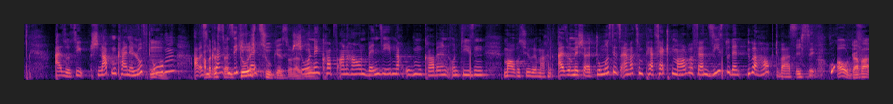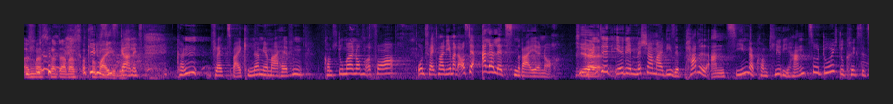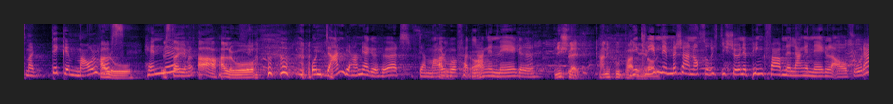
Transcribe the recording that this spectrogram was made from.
Also sie schnappen keine Luft oben, aber, sie. Aber dass könnten sich vielleicht schon so. den Kopf anhauen, wenn sie eben nach oben krabbeln und diesen Maulwurfshügel machen. Also Mischa, du musst jetzt einmal zum perfekten Maulwurf werden. Siehst du denn überhaupt was? Ich sehe. Oh, da war irgendwas, hat da was okay, du siehst gar nichts. Können vielleicht zwei Kinder mir mal helfen? Kommst du mal noch mal vor? Und vielleicht mal jemand aus der allerletzten Reihe noch. Ja. Könntet ihr dem Mischer mal diese Paddel anziehen? Da kommt hier die Hand so durch. Du kriegst jetzt mal dicke. Maulwurfshände. Ist da jemand? Ah, hallo. Und dann, wir haben ja gehört, der Maulwurf hat Ja. lange Nägel. Nicht schlecht. Kann ich gut Wir paddeln. kleben glaub dem Mischer noch so richtig schöne pinkfarbene lange Nägel auf, oder?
